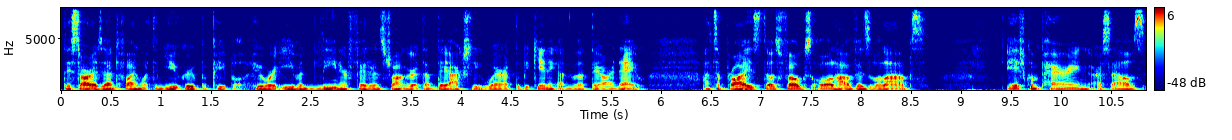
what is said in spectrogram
they started identifying with a new group of people who were even leaner, fitter, and stronger than they actually were at the beginning and that they are now. And surprised, those folks all have visible abs. If comparing ourselves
